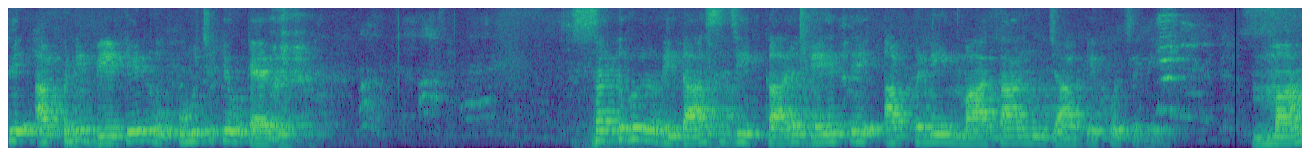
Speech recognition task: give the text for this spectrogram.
ਤੇ ਆਪਣੀ ਬੇਟੇ ਨੂੰ ਉੱਚ ਕਿਉਂ ਕਹਿ ਦਿੱਤਾ? ਸਤਿਗੁਰੂ ਰਵਿਦਾਸ ਜੀ ਘਰ ਗਏ ਤੇ ਆਪਣੀ ਮਾਤਾ ਨੂੰ ਜਾ ਕੇ ਪੁੱਛ ਗਏ। ਮਾਂ,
